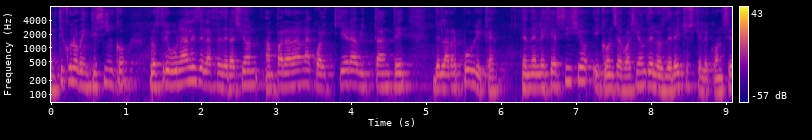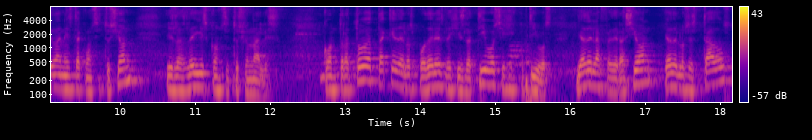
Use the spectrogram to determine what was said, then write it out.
Artículo 25. Los tribunales de la Federación ampararán a cualquier habitante de la República en el ejercicio y conservación de los derechos que le concedan esta Constitución y las leyes constitucionales, contra todo ataque de los poderes legislativos y ejecutivos, ya de la Federación, ya de los Estados,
